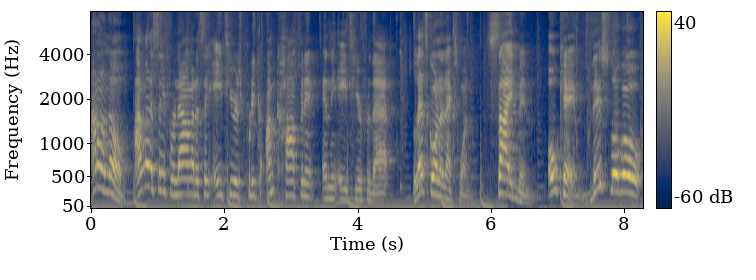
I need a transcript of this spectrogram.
I don't know. I'm gonna say for now, I'm gonna say A tier is pretty. I'm confident in the A tier for that. Let's go on the next one. Sidemen. Okay, this logo,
